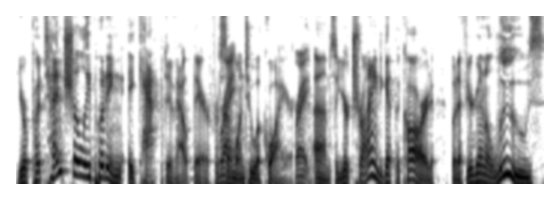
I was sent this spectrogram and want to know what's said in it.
you're potentially putting a captive out there for Right. someone to acquire Right. um, so you're trying to get the card but if you're going to lose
